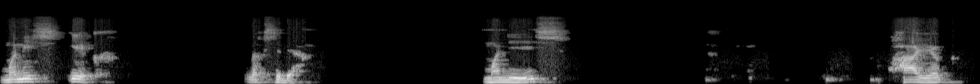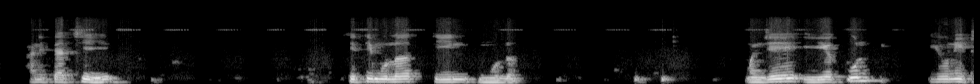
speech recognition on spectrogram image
मनीष एक. लक्ष द्या. मनीष हा एक आणि त्याची किती मुलं? तीन मुलं. म्हणजे एकूण युनिट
